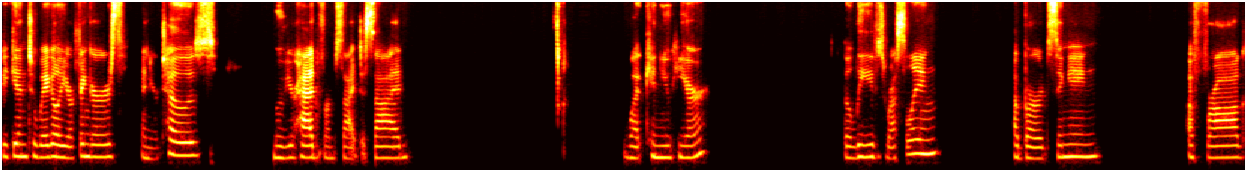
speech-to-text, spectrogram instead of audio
Begin to wiggle your fingers and your toes. Move your head from side to side. What can you hear? The leaves rustling, a bird singing, a frog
